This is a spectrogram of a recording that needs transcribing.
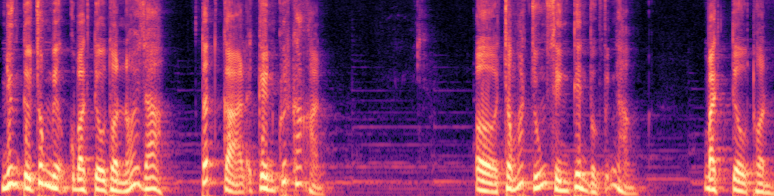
Nhưng từ trong miệng của Bạch Tiểu Thuần nói ra, Tất cả lại kiên quyết khác hẳn. Ở trong mắt chúng sinh tiên vực vĩnh hằng, Bạch Tiểu Thuần,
